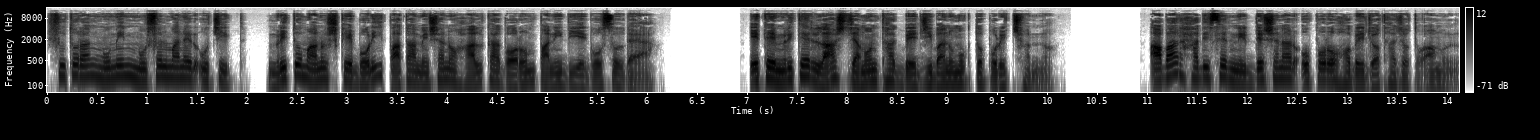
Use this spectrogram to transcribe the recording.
সুতরাং মুমিন মুসলমানের উচিত, মৃত মানুষকে বড়ি পাতা মেশানো, হালকা গরম পানি দিয়ে গোসল দেয়া। এতে মৃতের লাশ যেমন থাকবে জীবাণুমুক্ত পরিচ্ছন্ন। আবার হাদিসের নির্দেশনার ওপরও হবে যথাযথ আমল।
